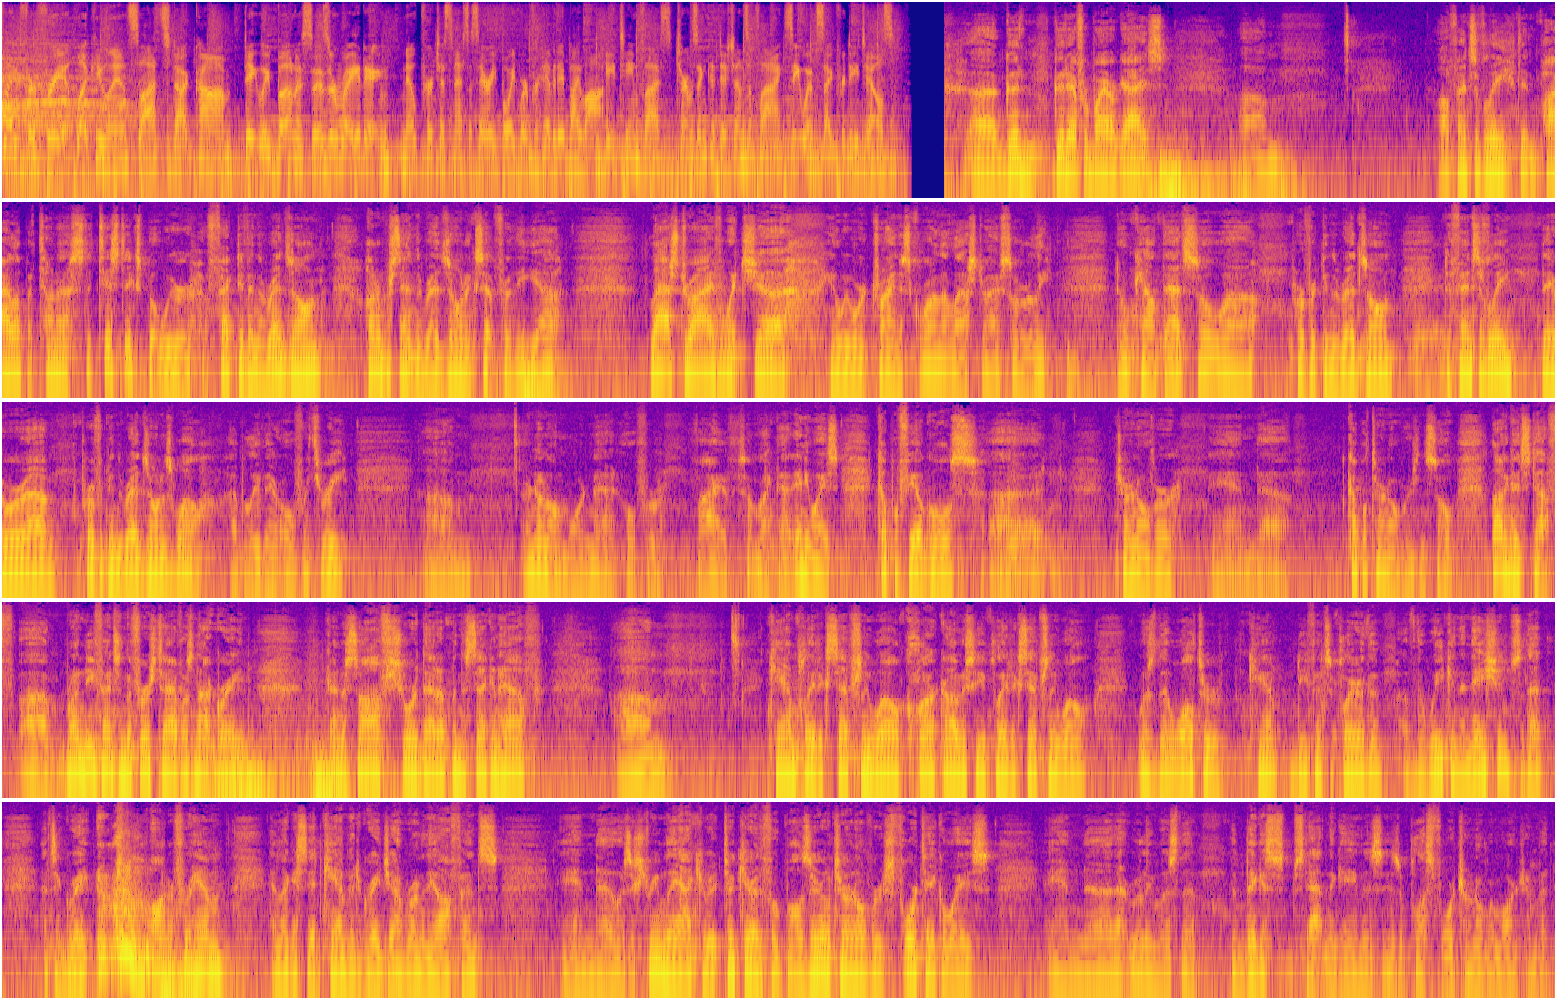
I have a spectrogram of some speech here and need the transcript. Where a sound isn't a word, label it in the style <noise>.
Play for free at LuckyLandSlots.com. Daily bonuses are waiting. No purchase necessary. Void where prohibited by law. 18 plus. Terms and conditions apply. See website for details. Uh, good, good effort by our guys. Um, offensively, didn't pile up a ton of statistics, but we were effective in the red zone, 100% in the red zone, except for the uh, last drive, which uh, you know we weren't trying to score on that last drive, so really don't count that. So uh, perfect in the red zone. Defensively, they were uh, perfect in the red zone as well. I believe they were 0 for 3. Um, or no, no, more than that, 0 for 5, something like that. Anyways, a couple field goals, uh, turnover, and uh, a couple turnovers, and so a lot of good stuff. Uh, run defense in the first half was not great, kind of soft. Shored that up in the second half. Um, Cam played exceptionally well. Clark obviously played exceptionally well. Was the Walter Camp Defensive Player of the of the Week in the nation, so that that's a great <clears throat> honor for him. And like I said, Cam did a great job running the offense, and uh, was extremely accurate. Took care of the football. Zero turnovers, four takeaways, and uh, that really was the the biggest stat in the game is is a plus four turnover margin. But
